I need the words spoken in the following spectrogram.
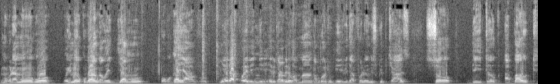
mu bulamu bwo olina okuba nga wejjamu obugayaavu. Ngenda kukuwa ebitabo bino wammanga i'm going to give you the following scriptures. So they talk about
